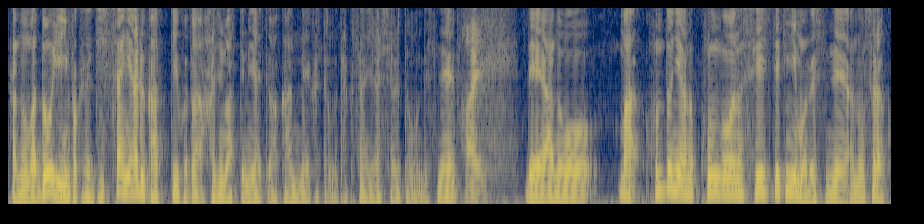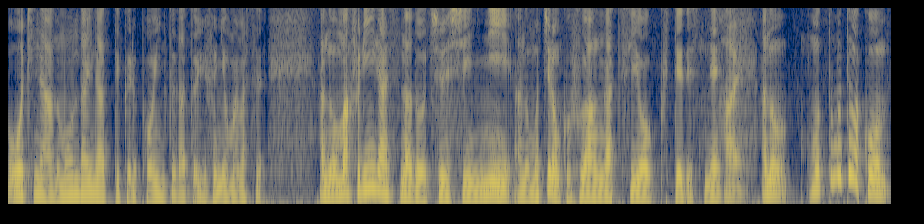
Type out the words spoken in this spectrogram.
あのまあ、どういうインパクトが実際にあるかっていうことは始まってみないとわかんない方もたくさんいらっしゃると思うんですね。はい、であのまあ、本当にあの今後の政治的にもですねあのおそらく大きなあの問題になってくるポイントだというふうに思います。あのまあ、フリーランスなどを中心にあのもちろんこう不安が強くてですね、はい、あのもともとはこう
